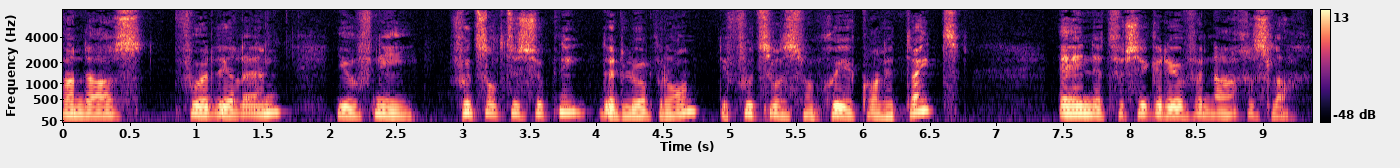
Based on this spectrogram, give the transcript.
Want daar's voordele in. Jy hoef nie voedsel te soek nie. Dit loop rond. Die voedsel is van goeie kwaliteit en dit verseker jou vir nageslag.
